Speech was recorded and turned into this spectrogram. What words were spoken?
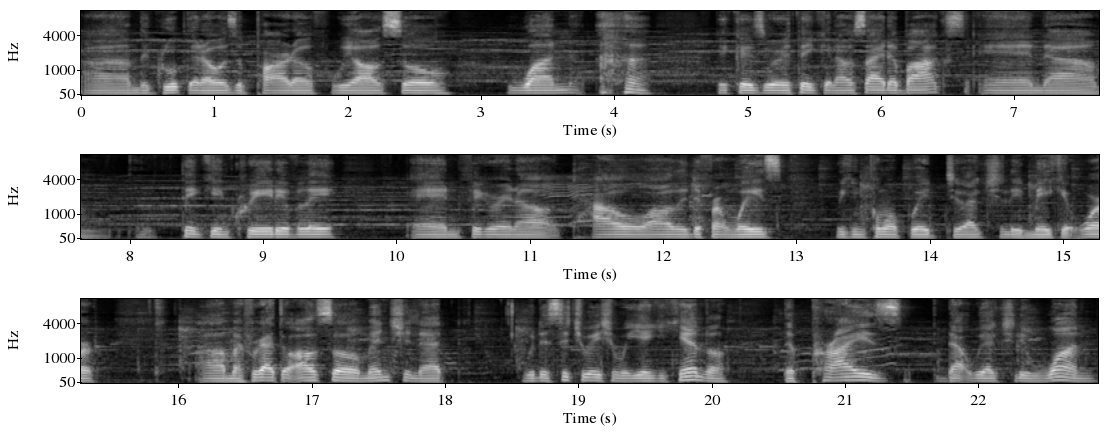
Um, the group that I was a part of, we also won because we were thinking outside the box and um, thinking creatively and figuring out how all the different ways we can come up with to actually make it work. Um, I forgot to also mention that with the situation with Yankee Candle, the prize that we actually won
